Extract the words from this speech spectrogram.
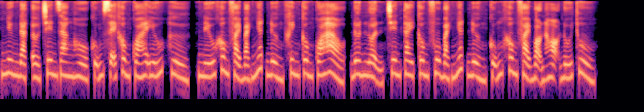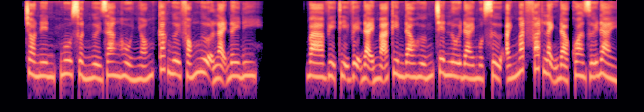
nhưng đặt ở trên giang hồ cũng sẽ không quá yếu, hừ, nếu không phải bạch nhất đường khinh công quá hảo, đơn luận trên tay công phu bạch nhất đường cũng không phải bọn họ đối thủ. Cho nên, ngu xuẩn người giang hồ nhóm các ngươi phóng ngựa lại đây đi. Ba vị thị vệ đại mã kim đao hướng trên lôi đài một sử ánh mắt phát lạnh đảo qua dưới đài,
